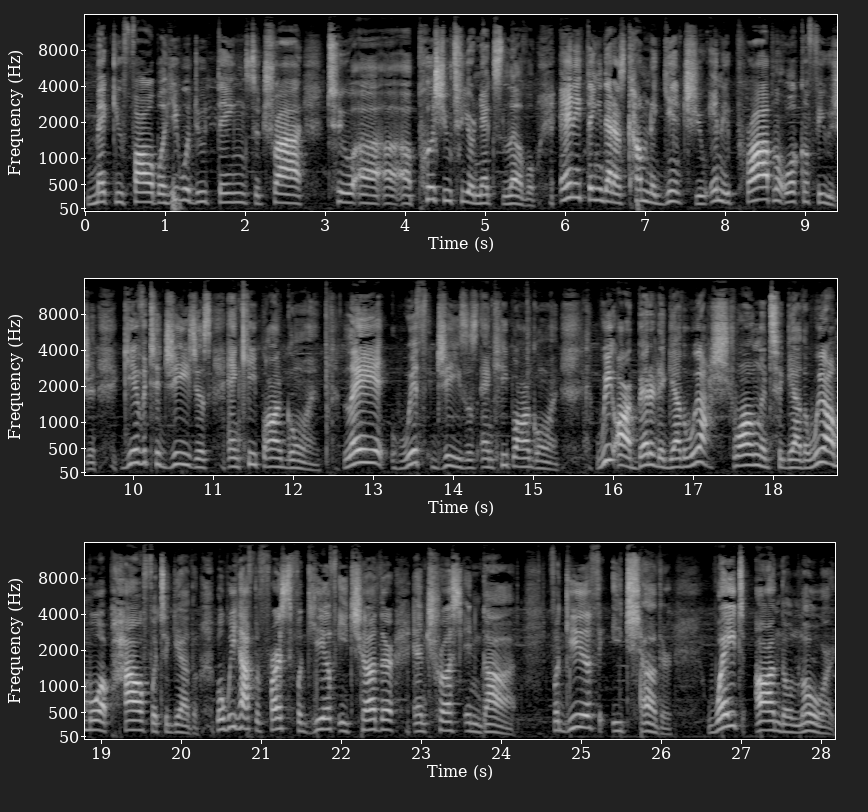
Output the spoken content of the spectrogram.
make you fall, but He would do things to try to uh, uh, uh, push you to your next level. Anything that is coming against you, any problem or confusion, give it to Jesus and keep on going. Lay it with Jesus and keep on going. We are better together. We are stronger together. We are more powerful together. But we have to first forgive each other and trust in God. Forgive each other. Wait on the Lord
